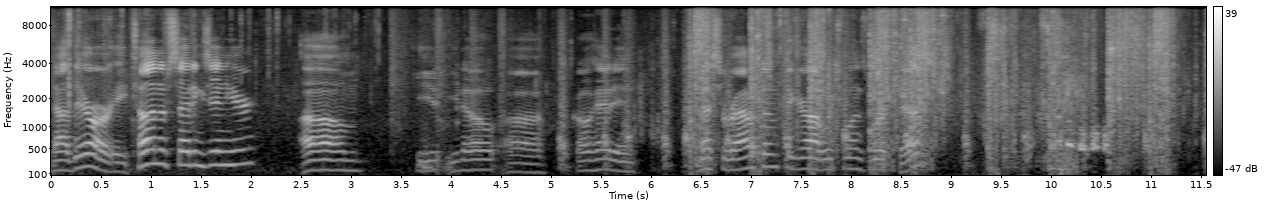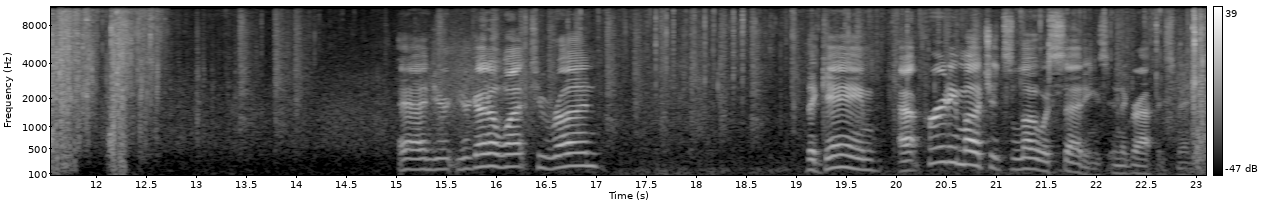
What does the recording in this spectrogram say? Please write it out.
Now there are a ton of settings in here. Um, you, you know, uh, go ahead and mess around with them, figure out which ones work best. And you're, you're going to want to run the game at pretty much its lowest settings in the graphics menu.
